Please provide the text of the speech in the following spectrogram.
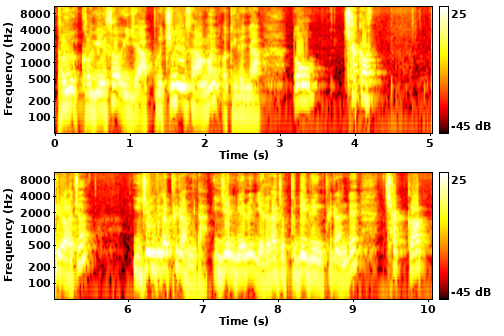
더, 거기에서 이제 앞으로 진행 사항은 어떻게 되냐. 또 차값 필요하죠? 이전비가 필요합니다. 이전비에는 여러 가지 부대 비용이 필요한데 차값,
